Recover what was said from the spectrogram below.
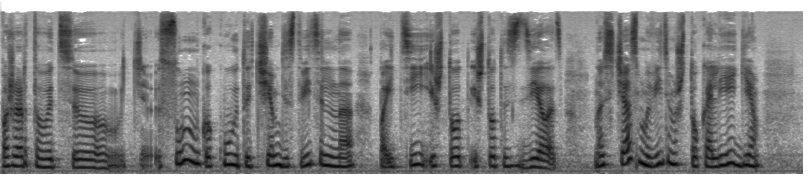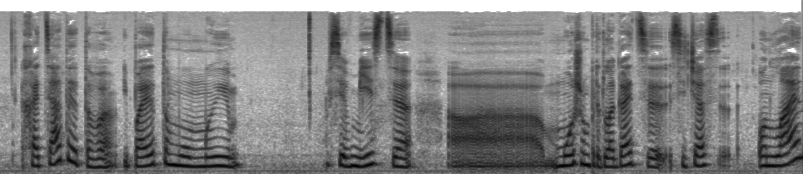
пожертвовать э, сумму какую-то, чем действительно пойти и что-то, и что-то сделать. Но сейчас мы видим, что коллеги хотят этого, и поэтому мы все вместе а, можем предлагать сейчас онлайн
